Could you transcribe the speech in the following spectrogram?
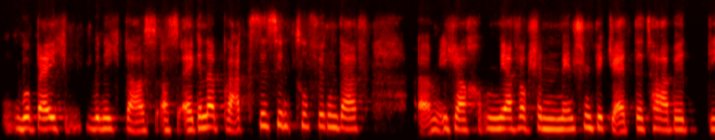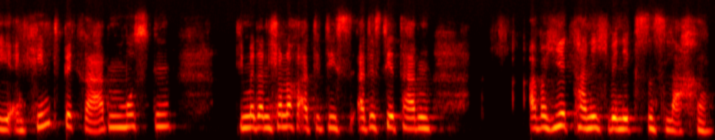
Wobei ich, wenn ich das aus eigener Praxis hinzufügen darf, ähm, ich auch mehrfach schon Menschen begleitet habe, die ein Kind begraben mussten, die mir dann schon noch attestiert haben, aber hier kann ich wenigstens lachen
